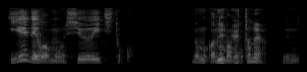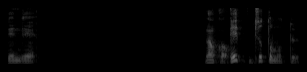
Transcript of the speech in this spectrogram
家ではもう週1とか。飲むか飲まないか。え減ったね。うん。全然。なんか、え、ちょっと待って。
